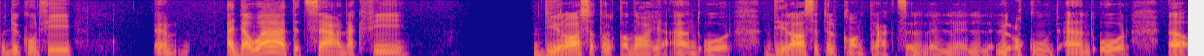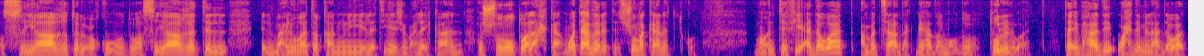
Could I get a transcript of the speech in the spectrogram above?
بده يكون في أدوات تساعدك في دراسة القضايا and/or دراسة ال contracts العقود and/or صياغة العقود وصياغة المعلومات القانونية التي يجب عليك أن الشروط والأحكام what شو ما كانت تكون. ما أنت في أدوات عم تساعدك بهذا الموضوع طول الوقت. طيب هذه واحدة من الأدوات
